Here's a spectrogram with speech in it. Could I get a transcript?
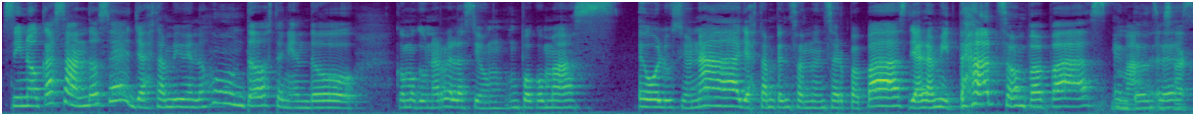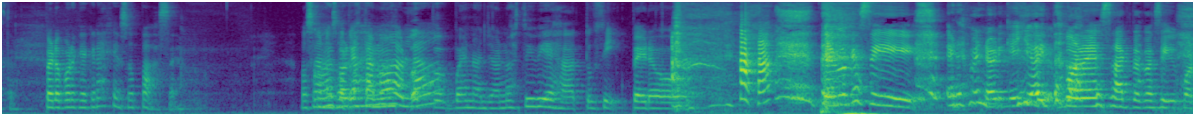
si no casándose, ya están viviendo juntos, teniendo como que una relación un poco más evolucionada, ya están pensando en ser papás, ya la mitad son papás, Más, entonces... exacto. Pero ¿por qué crees que eso pase? O sea, Ay, nosotros porque hemos estamos hablado... o- o- Bueno, yo no estoy vieja, tú sí, pero Tengo que sí... eres menor que yo y todo. Por exacto, casi por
